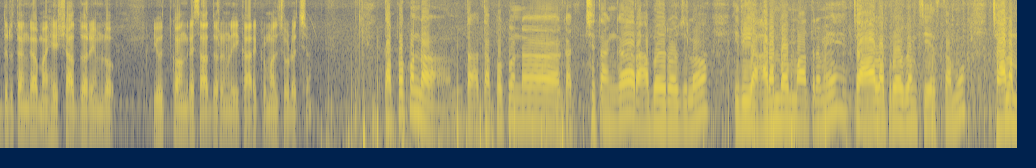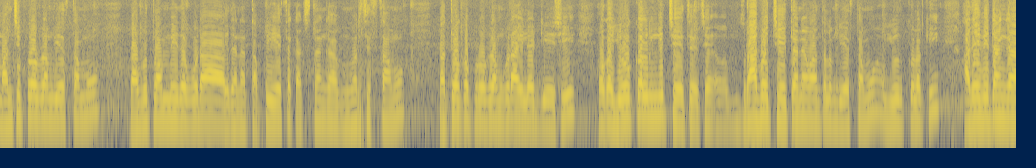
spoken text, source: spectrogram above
ఉధృతంగా మహేష్ ఆధ్వర్యంలో యూత్ కాంగ్రెస్ ఆధ్వర్యంలో ఈ కార్యక్రమాలు చూడొచ్చా. తప్పకుండా తప్పకుండా ఖచ్చితంగా రాబోయే రోజుల్లో ఇది ఆరంభం మాత్రమే. చాలా ప్రోగ్రామ్స్ చేస్తాము చాలా మంచి ప్రోగ్రామ్ చేస్తాము. ప్రభుత్వం మీద కూడా ఏదైనా తప్పు చేస్తే ఖచ్చితంగా విమర్శిస్తాము. ప్రతి ఒక్క ప్రోగ్రామ్ కూడా హైలైట్ చేసి ఒక యువకులకి చే రాబోయే చైతన్యవంతులం చేస్తాము. యువకులకి అదేవిధంగా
